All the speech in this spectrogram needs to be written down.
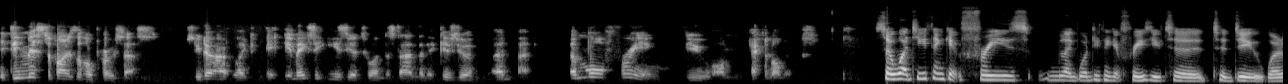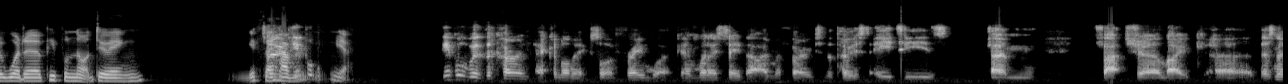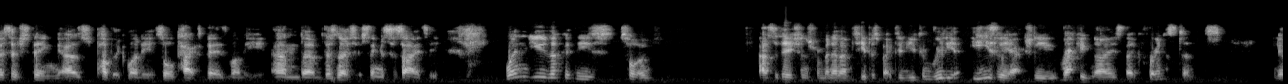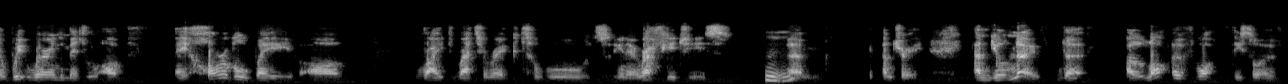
It demystifies the whole process. So you don't have, like it, it makes it easier to understand, and it gives you a, a, a more freeing view on economics. So, what do you think it frees? Like, what do you think it frees you to to do? What what are people not doing if they So haven't? people- yeah. people with the current economic sort of framework, and when I say that, I'm referring to the post 80s um, Thatcher, like, uh, there's no such thing as public money, it's all taxpayers' money, and um, there's no such thing as society. When you look at these sort of assertions from an MMT perspective, you can really easily actually recognize, like, for instance, you know, we, we're in the middle of a horrible wave of right rhetoric towards, you know, refugees Mm. um, country. And you'll note that a lot of what the sort of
